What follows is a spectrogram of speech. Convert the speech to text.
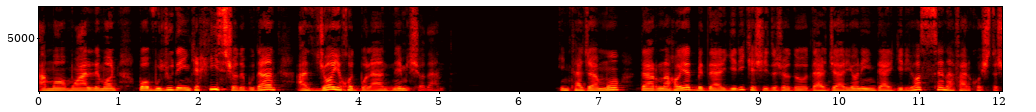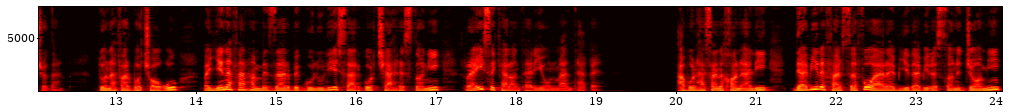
اما معلمان با وجود اینکه خیس شده بودند از جای خود بلند نمی شدند. این تجمع در نهایت به درگیری کشیده شد و در جریان این درگیری ها سه نفر کشته شدند. دو نفر با چاقو و یه نفر هم به ضرب گلولی سرگرد شهرستانی رئیس کلانتری اون منطقه. ابوالحسن خان علی دبیر فلسفه و عربی دبیرستان جامی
